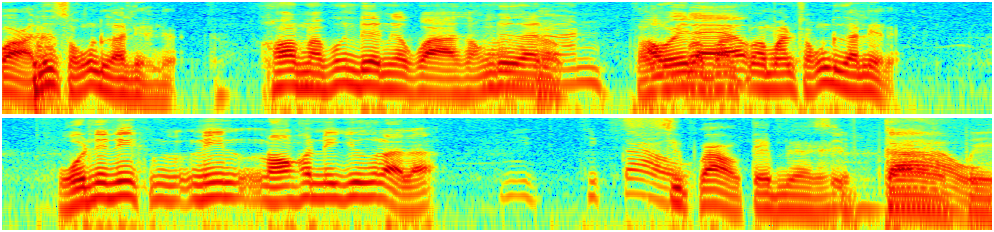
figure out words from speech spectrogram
ว่าๆหรือสองเดือนเนี่ยเนี่ยคลอดมาเพิ่งเดือนกว่าๆสองเดือนเดือนเอาไว้แล้วประมาณสองเดือนเนี่ยโหนี่นี่นี่น้องคนนี้อายุเท่าไหร่แล้ว สิบเก้าสิบเก้าเต็มเลยนะ 19 ปี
